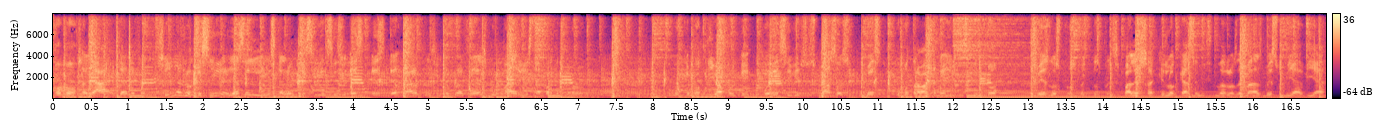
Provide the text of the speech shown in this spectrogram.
¿Cómo? O sea, ya, ya NFL, sí, ya es lo que sigue, ya es el escalón que sigue. Sí, es trabajan ellos distinto, ves los prospectos principales, o sea, qué es lo que hacen distinto a los demás, ves su día a día,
